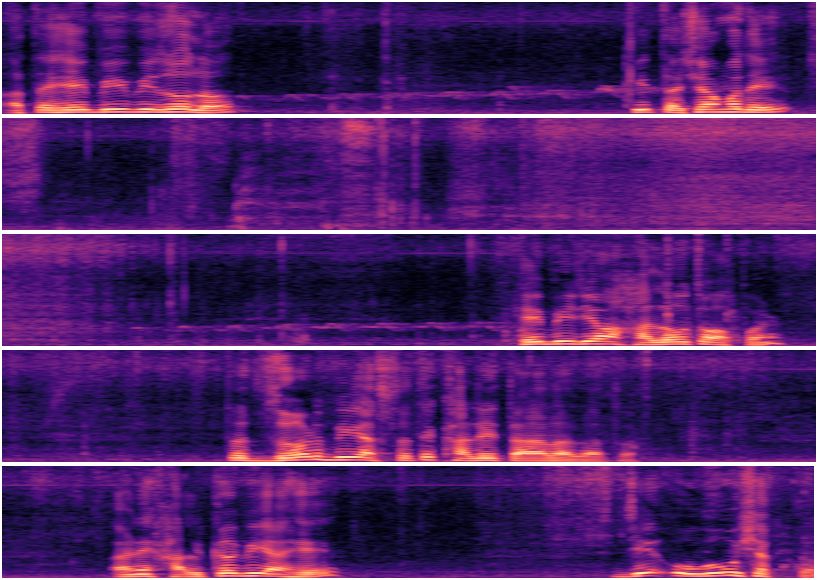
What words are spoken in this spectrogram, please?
आता हे बी भिजवलं की त्याच्यामध्ये हे बी जेव्हा हलवतो आपण तर जड बी असतं ते खाली तळाला जातं. आणि हलकं बी आहे जे उगवू शकतं.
